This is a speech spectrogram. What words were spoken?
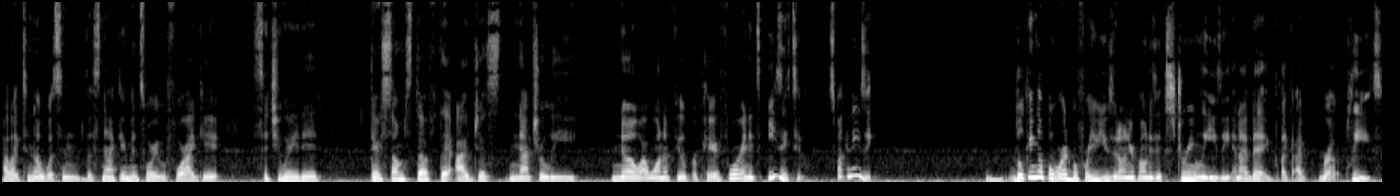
I like to know what's in the snack inventory before I get situated there's some stuff that I just naturally know I want to feel prepared for, and it's easy to. It's fucking easy. Looking up a word before you use it on your phone is extremely easy, and I beg, like, I, bro, please.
